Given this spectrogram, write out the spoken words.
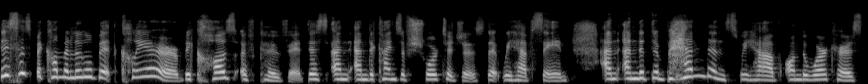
this has become a little bit clearer because of COVID. This and and the kinds of shortages that we have seen, and and the dependence we have on the workers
